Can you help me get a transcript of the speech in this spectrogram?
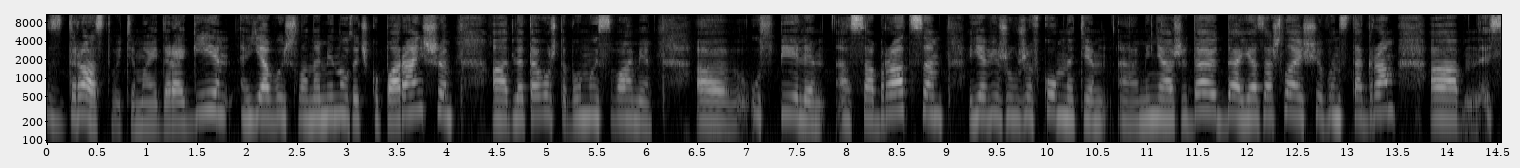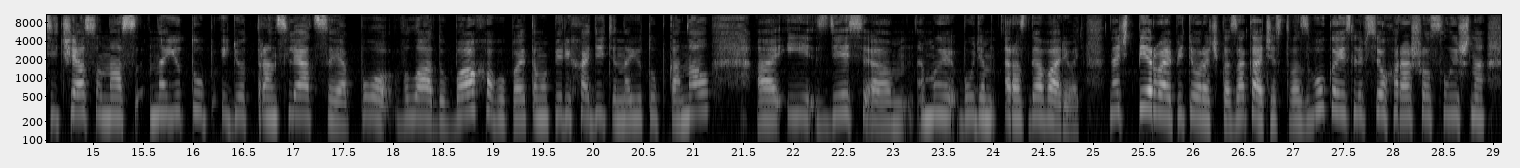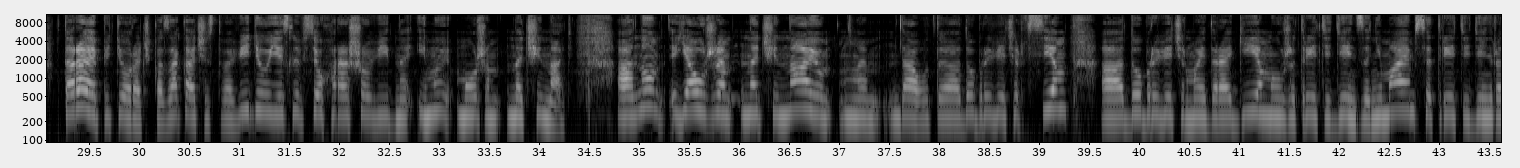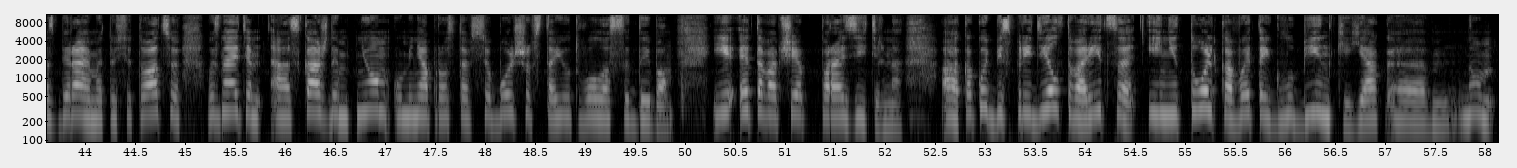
Здравствуйте, мои дорогие! Я вышла на минуточку пораньше а, для того, чтобы мы с вами а, успели а, собраться. Я вижу уже в комнате меня ожидают. Да, я зашла еще в Инстаграм. Сейчас у нас на YouTube идет трансляция по Владу Бахову, поэтому переходите на YouTube канал и здесь мы будем разговаривать. Значит, первая пятерочка за качество звука, если все хорошо слышно. Вторая пятерочка пятерочка за качество видео если все хорошо видно и мы можем начинать. А, но я уже начинаю. Да вот э, добрый вечер всем а, добрый вечер мои дорогие мы уже третий день занимаемся третий день разбираем эту ситуацию. Вы знаете а, с каждым днем у меня просто все больше встают волосы дыбом. И это вообще поразительно. А, какой беспредел творится и не только в этой глубинке. Я э, ну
